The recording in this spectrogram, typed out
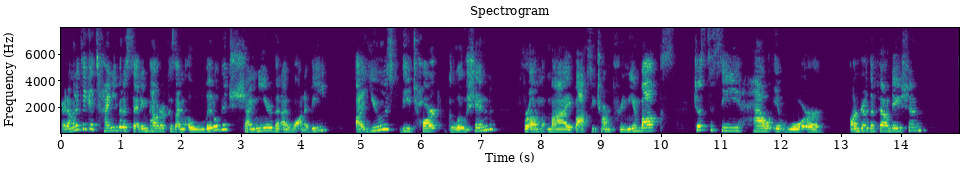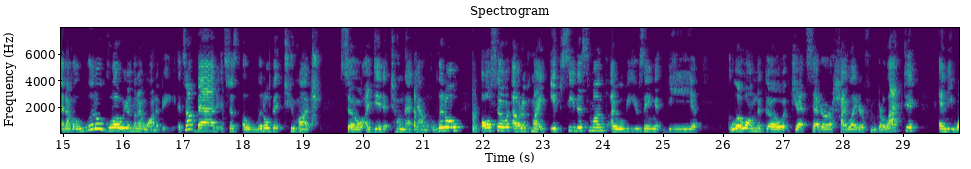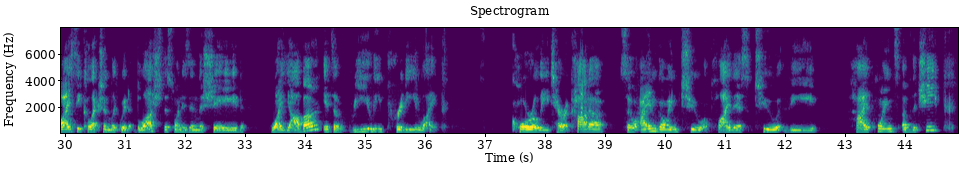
All right, I'm going to take a tiny bit of setting powder because I'm a little bit shinier than I want to be. I used the Tarte Glotion from my BoxyCharm Premium box just to see how it wore under the foundation. And I'm a little glowier than I want to be. It's not bad, it's just a little bit too much. So I did tone that down a little. Also, out of my Ipsy this month, I will be using the Glow on the Go Jet Setter Highlighter from Galactic and the YC Collection Liquid Blush. This one is in the shade Guayaba. It's a really pretty, like, corally terracotta. So I am going to apply this to the high points of the cheek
